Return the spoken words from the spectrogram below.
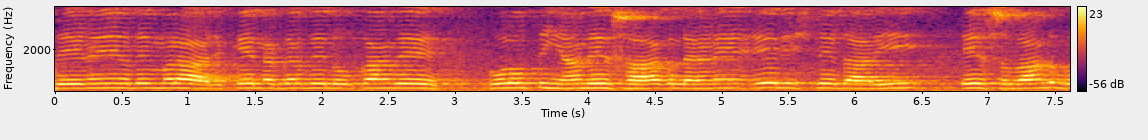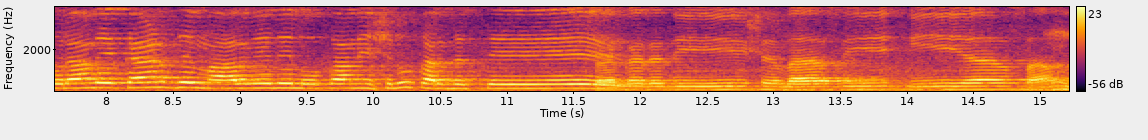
ਦੇਣੇ ਉਹਦੇ ਮਹਾਰਾਜ ਕੇ ਨਗਰ ਦੇ ਲੋਕਾਂ ਦੇ ਕੋਲੋਂ ਧੀਆਂ ਦੇ ਸਾਗ ਲੈਣੇ ਇਹ ਰਿਸ਼ਤੇਦਾਰੀ ਇਹ ਸਬੰਧ ਗੁਰਾਂ ਦੇ ਕਹਿਣ ਤੇ ਮਾਲਵੇ ਦੇ ਲੋਕਾਂ ਨੇ ਸ਼ੁਰੂ ਕਰ ਦਿੱਤੇ। ਸਕਲ ਦੀਸ਼ ਕੀਆ ਸੰਧ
